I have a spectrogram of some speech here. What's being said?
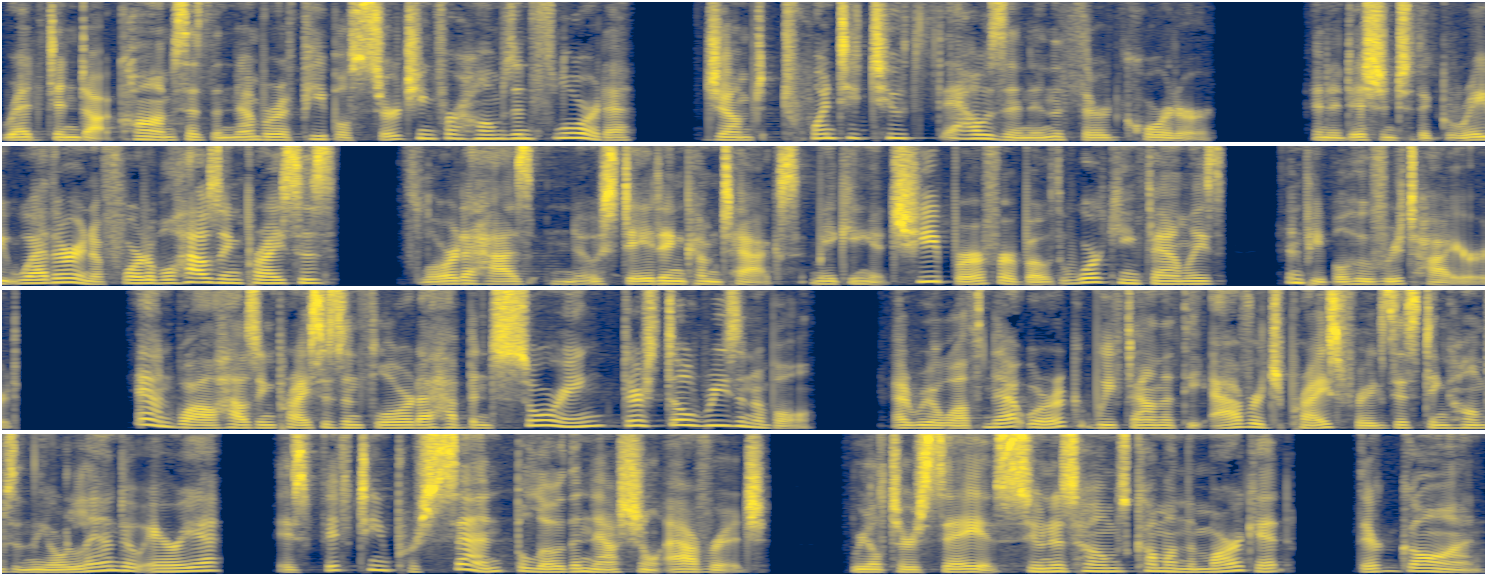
Redfin.com says the number of people searching for homes in Florida jumped 22,000 in the third quarter. In addition to the great weather and affordable housing prices, Florida has no state income tax, making it cheaper for both working families and people who've retired. And while housing prices in Florida have been soaring, they're still reasonable. At Real Wealth Network, we found that the average price for existing homes in the Orlando area is 15% below the national average. Realtors say as soon as homes come on the market, they're gone,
